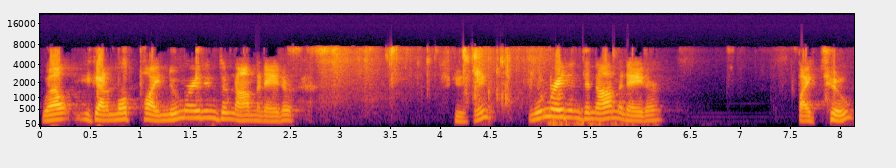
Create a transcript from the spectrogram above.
Well, you got to multiply numerator and denominator. Excuse me. Numerator and denominator by 2.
